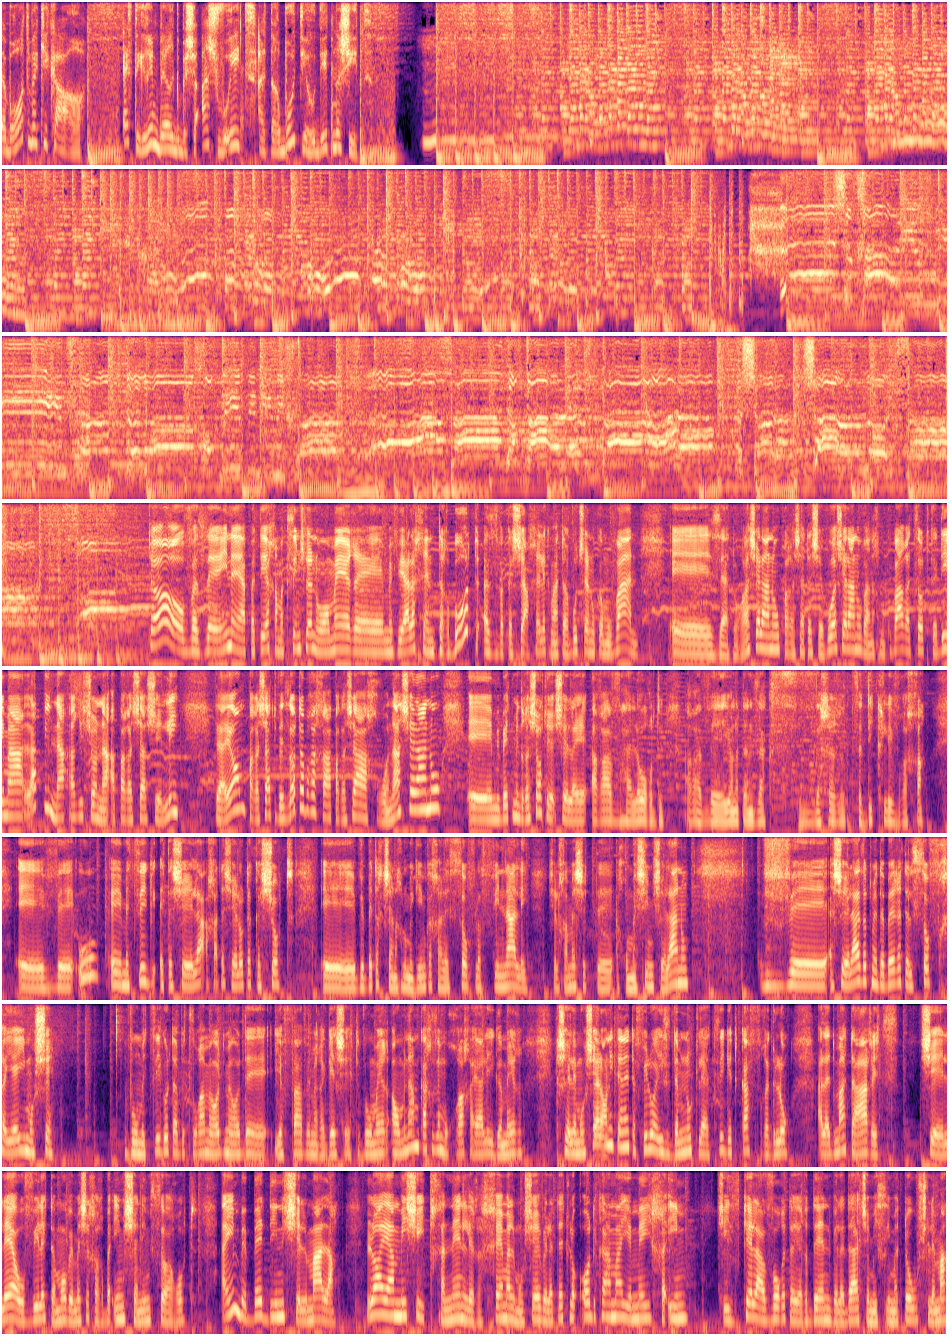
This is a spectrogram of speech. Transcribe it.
מדברות בכיכר. אסתי גרינברג בשעה שבועית על תרבות יהודית נשית. טוב, אז הנה הפתיח המקסים שלנו אומר, uh, מביאה לכם תרבות, אז בבקשה, חלק מהתרבות שלנו כמובן, uh, זה התורה שלנו, פרשת השבוע שלנו, ואנחנו כבר רצות קדימה לפינה הראשונה, הפרשה שלי. והיום פרשת וזאת הברכה, הפרשה האחרונה שלנו, uh, מבית מדרשות של הרב הלורד, הרב יונתן זקס, זכר צדיק לברכה. אה, והוא אה, מציג את השאלה, אחת השאלות הקשות, אה, ובטח כשאנחנו מגיעים ככה לסוף, לפינאלי של חמשת החומשים שלנו. והשאלה הזאת מדברת על סוף חיי משה. והוא מציג אותה בצורה מאוד מאוד יפה ומרגשת, והוא אומר, האומנם כך זה מוכרח היה להיגמר, כשלמשה לא ניתנת אפילו ההזדמנות להציג את כף רגלו על אדמת הארץ, שאליה הוביל את עמו במשך 40 שנים סוערות? האם בבית דין של מעלה לא היה מי שהתחנן לרחם על משה ולתת לו עוד כמה ימי חיים, שיזכה לעבור את הירדן ולדעת שמשימתו הושלמה?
